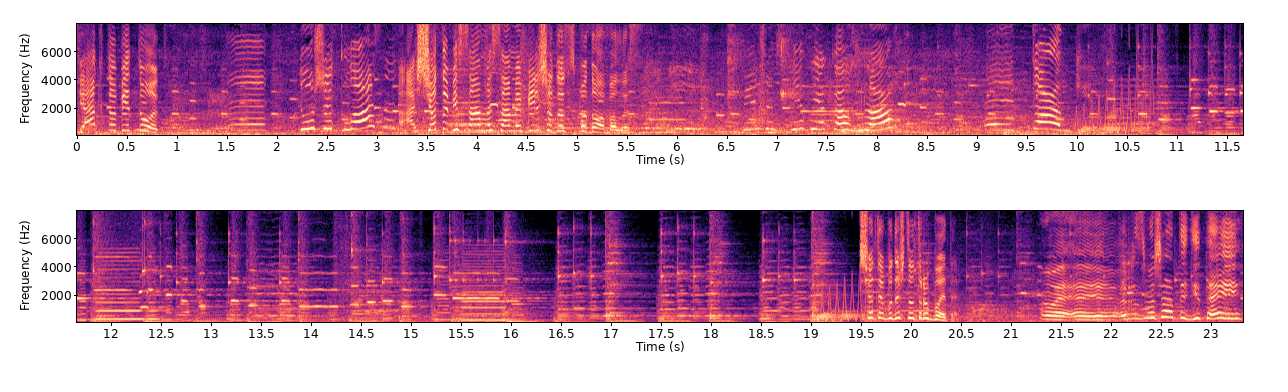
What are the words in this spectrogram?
Як тобі тут? Дуже класно. А що тобі саме саме більше тут сподобалось? Всіх, яка гра е, танки. Що ти будеш тут робити? Ой, е, розважати дітей,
